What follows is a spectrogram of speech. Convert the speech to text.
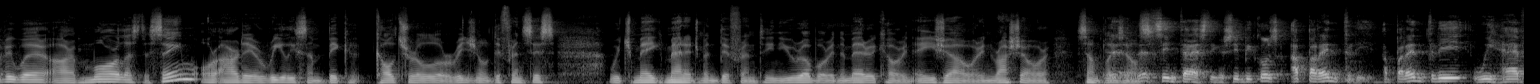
everywhere are more or less the same, or are there really some big cultural or regional differences which make management different in Europe or in America or in Asia or in Russia or someplace else? That's interesting, you see, because apparently, apparently we have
